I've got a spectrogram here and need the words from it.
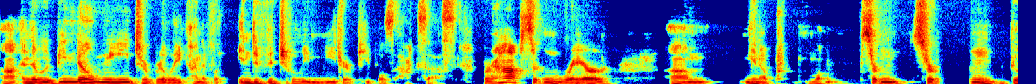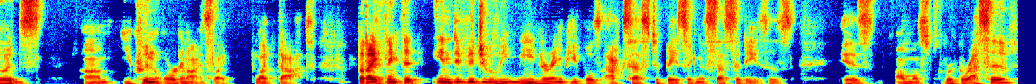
Uh, and there would be no need to really kind of like individually meter people's access. Perhaps certain rare, um, you know, certain certain goods um, you couldn't organize like like that. But I think that individually metering people's access to basic necessities is is almost regressive,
